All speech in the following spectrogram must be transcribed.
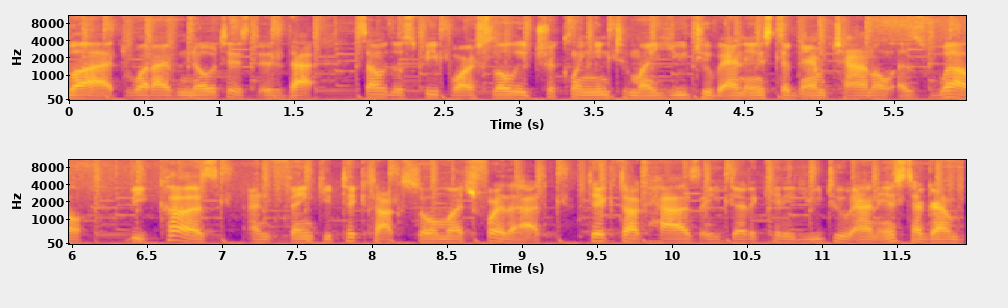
But what i've noticed is that some of those people are slowly trickling into my youtube and Instagram channel as well because, and thank you TikTok so much for that, TikTok has a dedicated YouTube and Instagram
